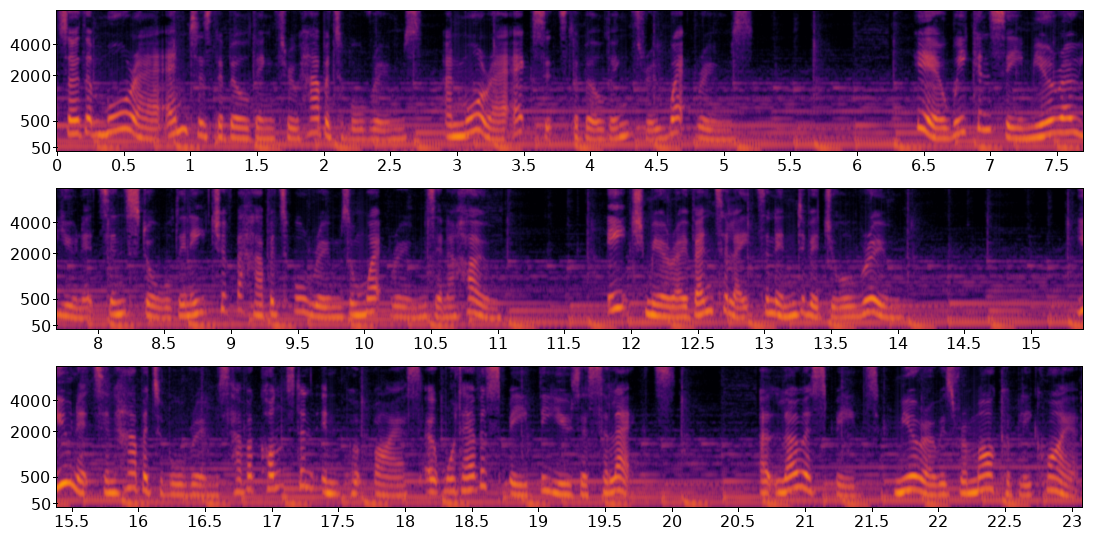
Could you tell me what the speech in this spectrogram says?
so that more air enters the building through habitable rooms and more air exits the building through wet rooms. Here we can see Muro units installed in each of the habitable rooms and wet rooms in a home. Each Muro ventilates an individual room. Units in habitable rooms have a constant input bias at whatever speed the user selects. At lower speeds, Muro is remarkably quiet,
